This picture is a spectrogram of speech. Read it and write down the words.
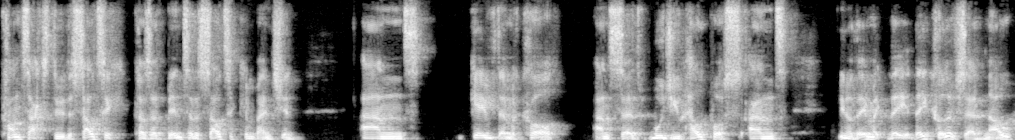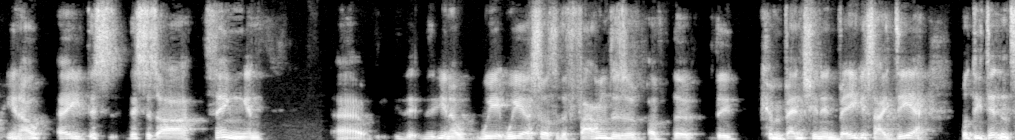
contacts through the Celtic because I'd been to the Celtic convention and gave them a call and said, would you help us? And, you know, they, they, they could have said no, you know, hey, this, this is our thing. And, uh, you know, we, we are sort of the founders of, of the, the convention in Vegas idea, but they didn't.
